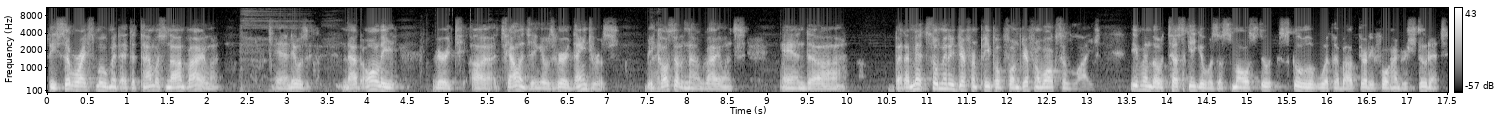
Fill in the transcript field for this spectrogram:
the civil rights movement at the time was nonviolent, and it was not only very uh, challenging, it was very dangerous because of the nonviolence. And uh, but I met so many different people from different walks of life. Even though Tuskegee was a small stu- school with about 3,400 students,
